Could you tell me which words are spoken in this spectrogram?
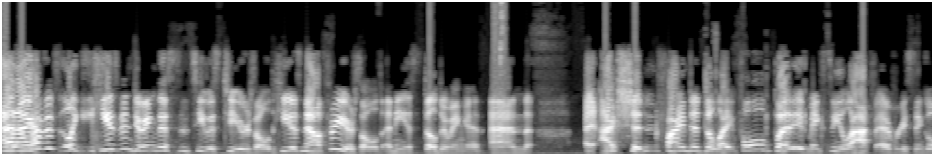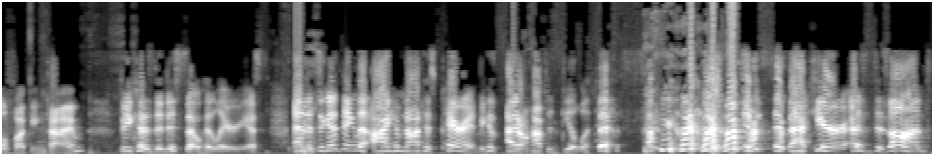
And I have to like he's been doing this since he was two years old. He is now three years old and he is still doing it. And I, I shouldn't find it delightful, but it makes me laugh every single fucking time because it is so hilarious. And it's a good thing that I am not his parent because I don't have to deal with this. I get to sit back here as his aunt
